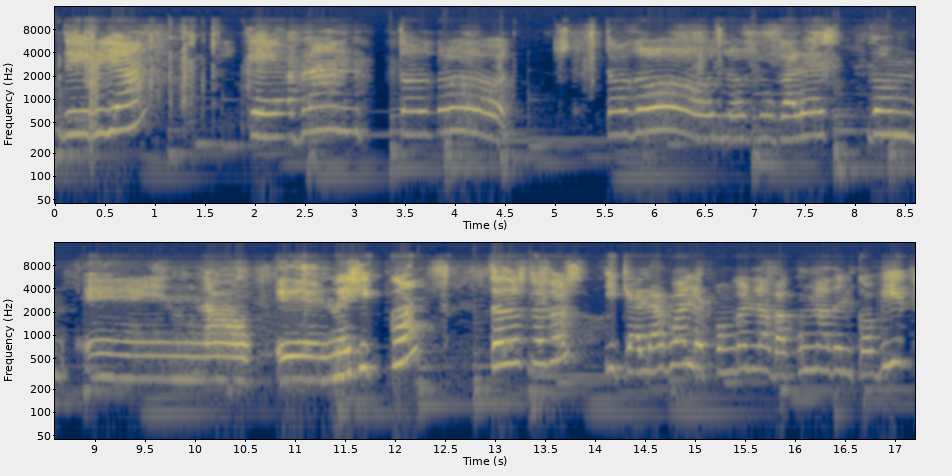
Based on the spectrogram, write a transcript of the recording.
diría que abran todo, todo todos los lugares donde, en, en México, todos, todos, y que al agua le pongan la vacuna del COVID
